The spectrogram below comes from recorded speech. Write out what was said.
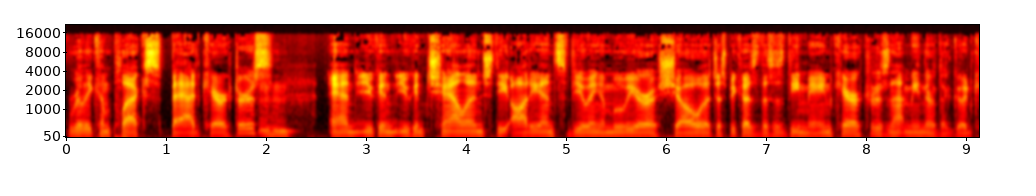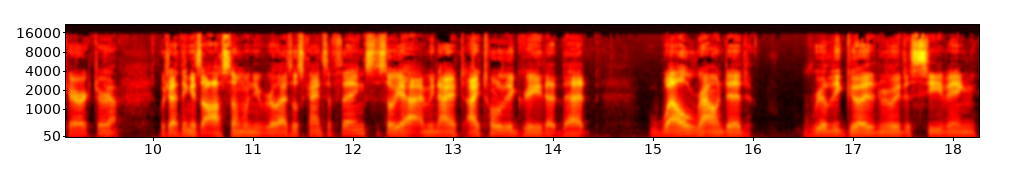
really complex bad characters mm-hmm. and you can you can challenge the audience viewing a movie or a show that just because this is the main character does not mean they're the good character. Yeah. Which I think is awesome when you realize those kinds of things. So yeah, I mean I I totally agree that that well rounded, really good and really deceiving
